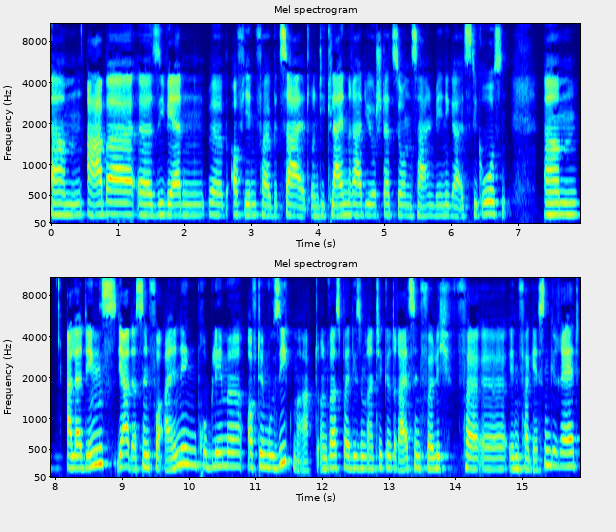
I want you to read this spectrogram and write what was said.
ähm, aber äh, sie werden äh, auf jeden Fall bezahlt und die kleinen Radiostationen zahlen weniger als die großen. Ähm, allerdings, ja, das sind vor allen Dingen Probleme auf dem Musikmarkt. Und was bei diesem Artikel 13 völlig ver, äh, in Vergessen gerät,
